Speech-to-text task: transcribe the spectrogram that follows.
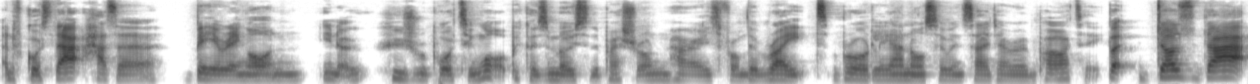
And of course, that has a bearing on, you know, who's reporting what, because most of the pressure on her is from the right broadly and also inside her own party. But does that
